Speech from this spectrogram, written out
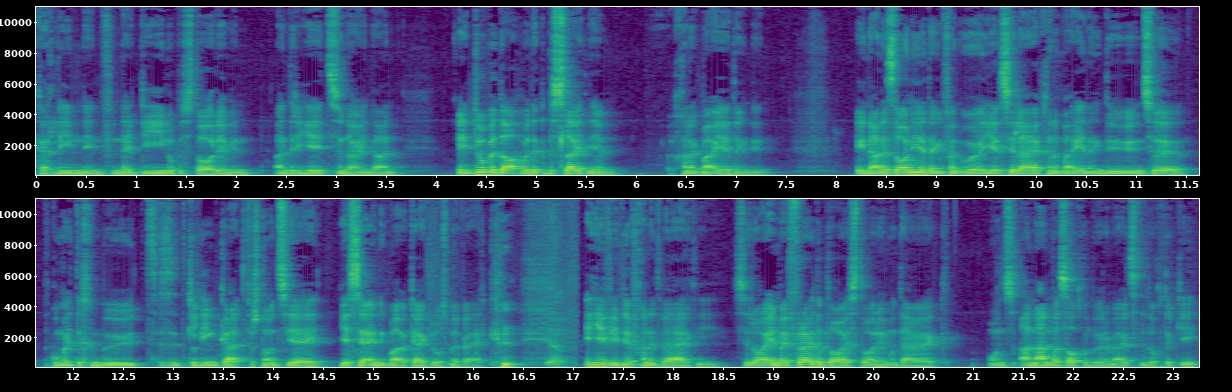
Carlin en vir Nadine op 'n stadium en Andriet so nou en dan. En toe op 'n dag moet ek 'n besluit neem. Gaan ek my eie ding doen? En dan is daar nie 'n ding van o, jy's jy ek gaan my eie ding doen, so kom met 'n gemoed, is dit clean cut, verstaan jy? Jy sê eintlik maar okay, ek los my werk. Ja. En jy weet nie of gaan dit werk nie. So daai en my vrou het op daai stadium onthou ek ons Anan was al gebore my oudste dogtertjie.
